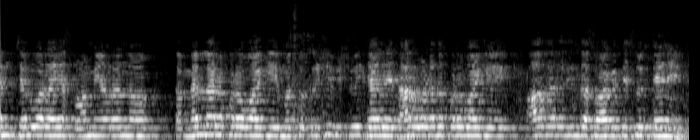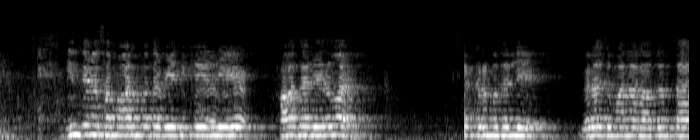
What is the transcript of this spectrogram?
ಎನ್ ಚೆಲುವರಾಯ ಸ್ವಾಮಿ ಅವರನ್ನು ತಮ್ಮೆಲ್ಲರ ಪರವಾಗಿ ಮತ್ತು ಕೃಷಿ ವಿಶ್ವವಿದ್ಯಾಲಯ ಧಾರವಾಡದ ಪರವಾಗಿ ಆಧಾರದಿಂದ ಸ್ವಾಗತಿಸುತ್ತೇನೆ. ಇಂದಿನ ಸಮಾರಂಭದ ವೇದಿಕೆಯಲ್ಲಿ ಹಾಜರಿರುವ ಕಾರ್ಯಕ್ರಮದಲ್ಲಿ ವಿರಾಜಮಾನರಾದಂತಹ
